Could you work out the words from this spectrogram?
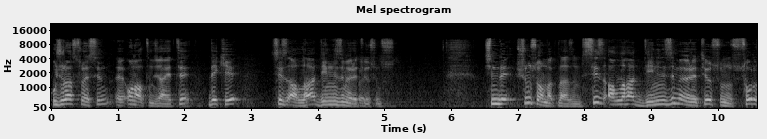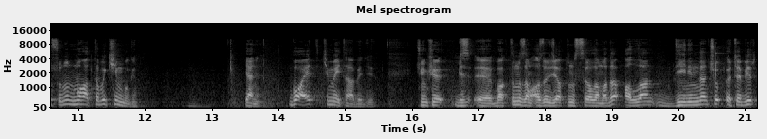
Hucurat Suresinin e, 16. ayeti de ki siz Allah'a dininizi mi öğretiyorsunuz? Şimdi şunu sormak lazım. Siz Allah'a dininizi mi öğretiyorsunuz sorusunun muhatabı kim bugün? Yani bu ayet kime hitap ediyor? Çünkü biz e, baktığımız zaman az önce yaptığımız sıralamada Allah'ın dininden çok öte bir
